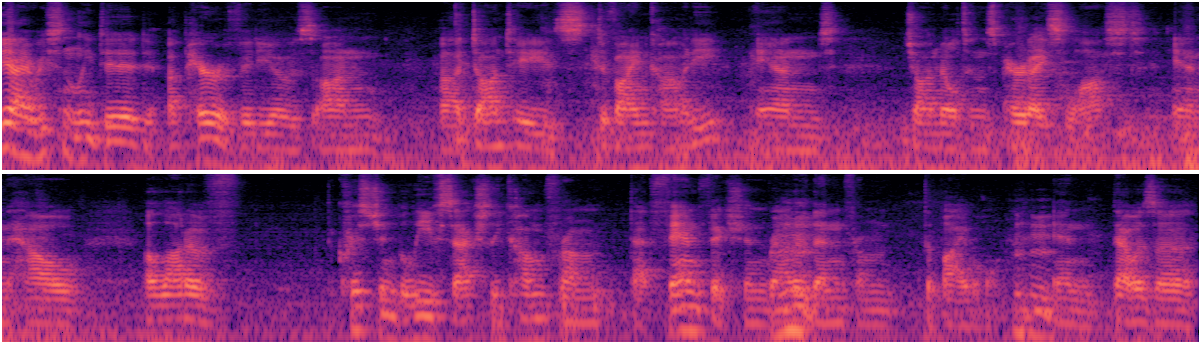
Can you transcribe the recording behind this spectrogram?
Yeah, I recently did a pair of videos on uh, Dante's Divine Comedy and John Milton's Paradise Lost and how a lot of Christian beliefs actually come from that fan fiction rather Mm. than from the Bible. Mhm. And that was a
